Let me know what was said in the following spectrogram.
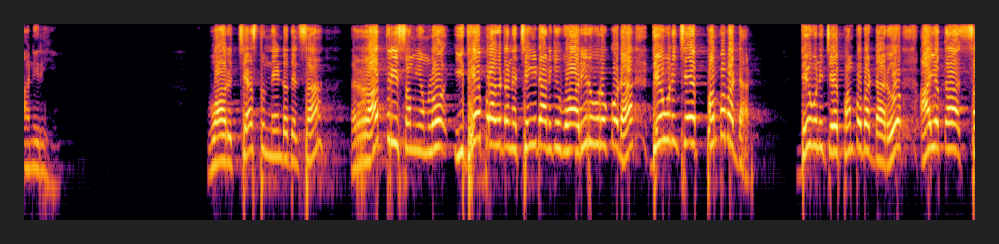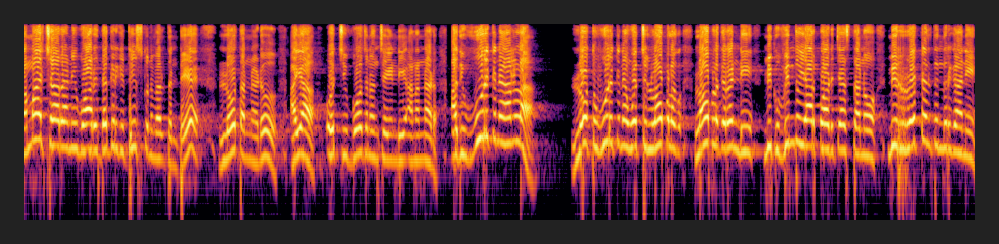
అనిరి. వారు చేస్తుంది ఏంటో తెలుసా? రాత్రి సమయంలో ఇదే ప్రకటన చేయడానికి వారిరువురు కూడా దేవునిచే పంపబడ్డారు. దేవునిచే పంపబడ్డారు. ఆ యొక్క సమాచారాన్ని వారి దగ్గరికి తీసుకుని వెళ్తుంటే లోత్ అన్నాడు అయ్యా వచ్చి భోజనం చేయండి అని అన్నాడు. అది ఊరికినే అనలా. లోతు ఊరికినే వచ్చి లోపల లోపలికి రండి మీకు విందు ఏర్పాటు చేస్తాను. మీరు రొట్టెలు తిందరు కానీ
